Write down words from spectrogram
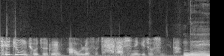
체중 조절을 아울러서 잘 하시는 게 좋습니다. 네.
